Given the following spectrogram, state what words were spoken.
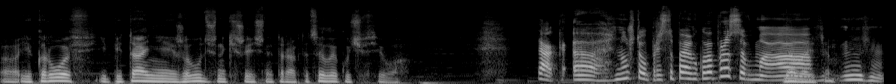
э, и кровь, и питание, и желудочно-кишечный тракт, и целая куча всего. Так, а, ну что, приступаем к вопросам. А, Давайте.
